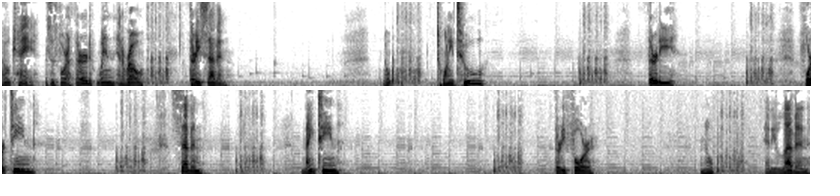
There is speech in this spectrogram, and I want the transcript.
okay, this is for a third win in a row. 37. Nope. 22. 30. 14. 7. 19. 34. Nope. And 11.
